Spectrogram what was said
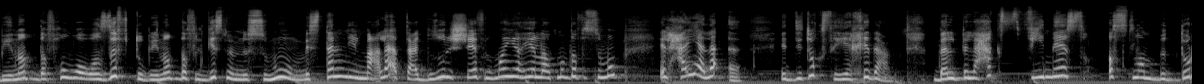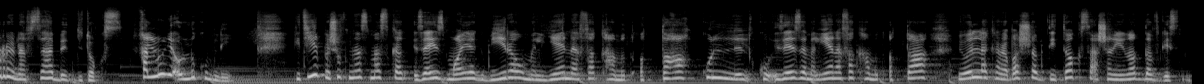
بينظف هو وظيفته بينظف الجسم من السموم. مستني المعلقة بتاعت بذور الشاي في المية هي اللي هتنظف السموم؟ الحقيقة لأ. الديتوكس هي خدعة بل بالعكس في ناس أصلا بتضر نفسها بالديتوكس. خلوني أقول لكم ليه. كتير بشوف ناس ماسكة إزايز مية كبيرة ومليانة فاكهة متقطعة كل إزازة مليانة فاكهة متقطعة يقول لك أنا بشرب ديتوكس عشان ينظف جسمي.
